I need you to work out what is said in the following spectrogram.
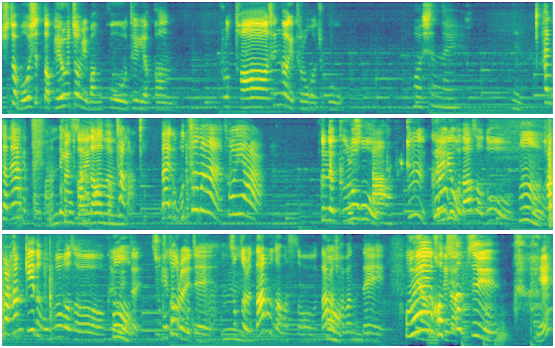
진짜 멋있다. 배울 점이 많고 되게 약간 그렇다 생각이 들어가지고 멋있네. 한잔 해야겠다 이거 안 되겠어. 그러니까 나 이거는- 못 참아. 나 이거 못 참아 소희야. 근데 그러고 멋있다. 응 내리고 그리고 나서도 응. 밥을 한 끼도 못 먹어서 그리고 어. 이제 숙소를 이제 음. 숙소를 따로 잡았어. 따로 어. 잡았는데 왜? 그냥 같이 내가- 잡지? 예?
